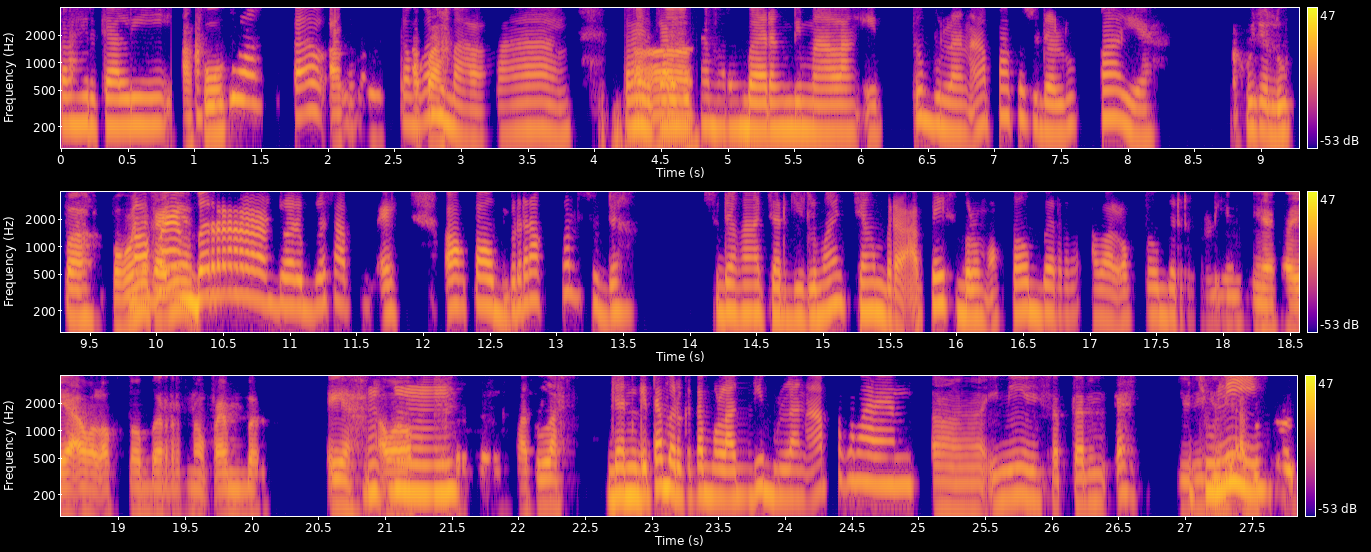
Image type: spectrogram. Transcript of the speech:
Terakhir kali Aku- pulang eh, aku kamu apa? kan di Malang. Terakhir kali kita bareng-bareng di Malang itu bulan apa? Aku sudah lupa ya. aku juga lupa. Pokoknya kayaknya November 2021 eh Oktober aku kan sudah sudah ngajar di Lumajang berarti sebelum Oktober awal Oktober kali ya. ya kayak awal Oktober, November. Iya, awal Mm-mm. Oktober satu lah. Dan kita baru ketemu lagi bulan apa kemarin? Eh, ini September eh Juni, Juli. Agustus.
